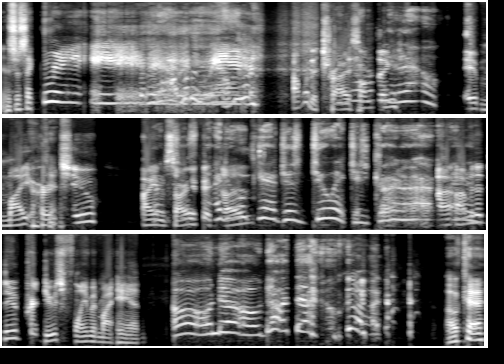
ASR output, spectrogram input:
and it's just like I'm going to try get something. Get out. It might hurt you. I am Or sorry if it I don't does. care. Just do it. Just go. I, I'm going to do produce flame in my hand. Oh no, not that. Oh God. okay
